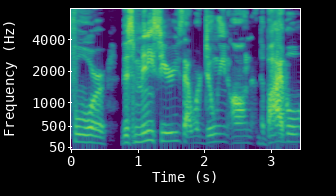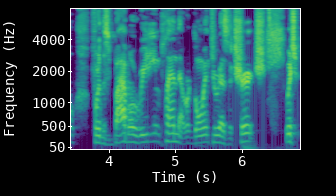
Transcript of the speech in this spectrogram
for this mini series that we're doing on the Bible, for this Bible reading plan that we're going through as a church. Which,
